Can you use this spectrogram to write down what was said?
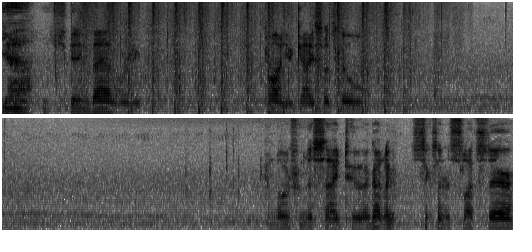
Yeah, it's getting bad already. Come on, you guys, let's go. From this side too. I've got like 600 slots there.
